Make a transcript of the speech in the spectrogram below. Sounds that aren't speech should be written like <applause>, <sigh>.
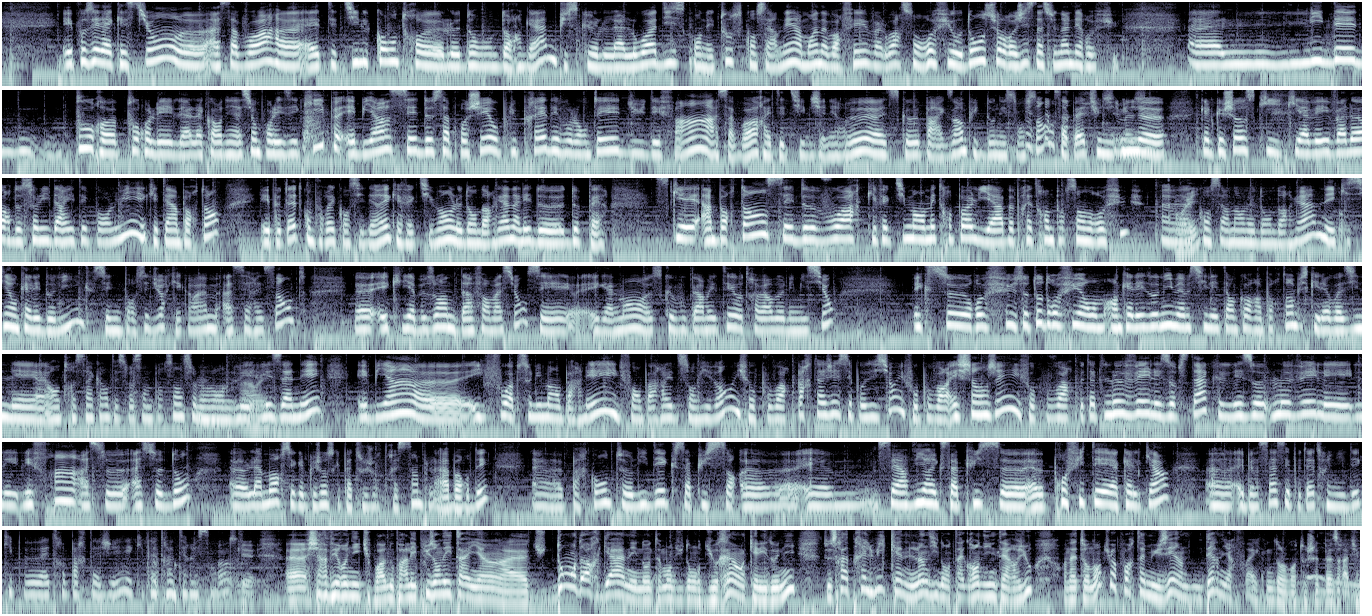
Et poser la question euh, à savoir, euh, était-il contre le don d'organes, puisque la loi dit qu'on est tous concernés, à moins d'avoir fait valoir son refus au don sur le registre national des refus. Euh, L'idée pour, euh, pour les- la, la coordination pour les équipes, eh bien, c'est de s'approcher au plus près des volontés du défunt, à savoir, était-il généreux Est-ce que, par exemple, il donnait son sang Ça peut être une, <laughs> une, euh, quelque chose qui, qui avait valeur de solidarité pour lui et qui était important. Et peut-être qu'on pourrait considérer qu'effectivement, le don d'organes allait de, de pair. Ce qui est important, c'est de voir qu'effectivement en métropole, il y a à peu près 30% de refus euh, Oui. concernant le don d'organes et qu'ici en Calédonie, c'est une procédure qui est quand même assez récente euh, et qu'il y a besoin d'informations. C'est euh, également ce que vous permettez au travers de l'émission. Et que ce refus, ce taux de refus en, en Calédonie, même s'il est encore important, puisqu'il avoisine les, entre 50 et 60% selon les, Ah oui. les années, eh bien, euh, il faut absolument en parler. Il faut en parler de son vivant. Il faut pouvoir partager ses positions. Il faut pouvoir échanger. Il faut pouvoir peut-être lever les obstacles, les, lever les, les- les freins à ce, à ce don. Euh, la mort, c'est quelque chose qui n'est pas toujours très simple à aborder. Euh, par contre, l'idée que ça puisse euh, euh, servir et que ça puisse euh, profiter à quelqu'un, euh, eh ben ça, c'est peut-être une idée qui peut être partagée et qui peut être intéressante. Ok. Euh, chère Véronique, tu pourras nous parler plus en détail hein, du don d'organes et notamment du don du rein en Calédonie. Ce sera après le week-end, lundi, dans ta grande interview. En attendant, tu vas pouvoir t'amuser une dernière fois avec nous dans le Grand Touch de Buzz Radio.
